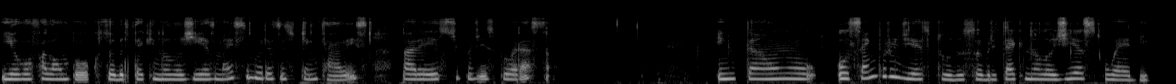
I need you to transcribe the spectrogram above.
e eu vou falar um pouco sobre tecnologias mais seguras e sustentáveis para esse tipo de exploração. Então, o Centro de Estudos sobre Tecnologias Web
